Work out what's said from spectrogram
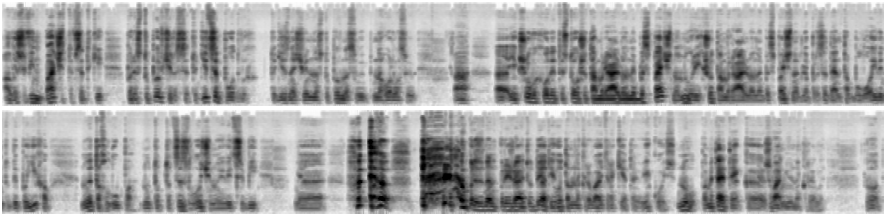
але ж він, бачите, все-таки переступив через це. Тоді це подвиг. Тоді, значить, він наступив на свою на горло свою. А е, якщо виходити з того, що там реально небезпечно, ну якщо там реально небезпечно для президента було, і він туди поїхав, ну це глупо. Ну тобто це злочин, уявіть собі. Е, президент приїжджає туди, а його там накривають ракетою якоюсь. Ну, пам'ятаєте, як е, Жванію накрили? От.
